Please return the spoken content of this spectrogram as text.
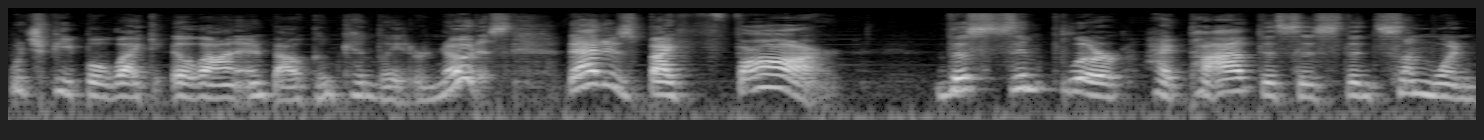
which people like Ilan and Bauckham can later notice. That is by far the simpler hypothesis than someone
